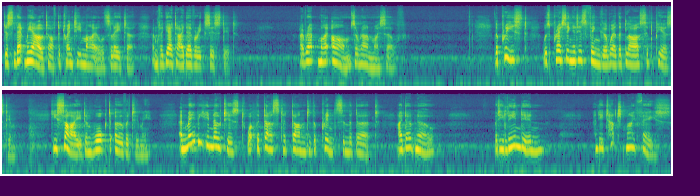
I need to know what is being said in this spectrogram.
just let me out after 20 miles later and forget I'd ever existed. I wrapped my arms around myself. The priest was pressing at his finger where the glass had pierced him. He sighed and walked over to me and maybe he noticed what the dust had done to the prints in the dirt. I don't know. But he leaned in and he touched my face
